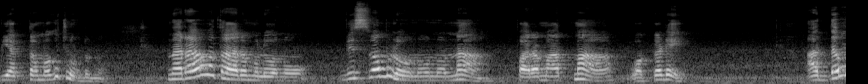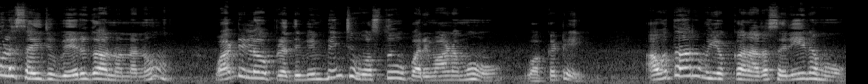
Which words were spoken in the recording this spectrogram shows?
వ్యక్తమగుచుండును. నరావతారములోను విశ్వములోనూనున్న పరమాత్మ ఒక్కడే. అద్దముల సైజు వేరుగానున్నను వాటిలో ప్రతిబింబించు వస్తువు పరిమాణము ఒక్కటే. అవతారము యొక్క నర శరీరము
